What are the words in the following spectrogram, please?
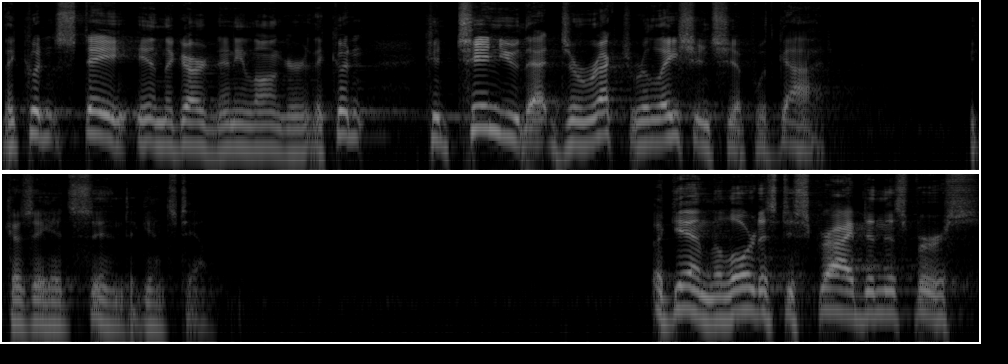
They couldn't stay in the garden any longer. They couldn't continue that direct relationship with God because they had sinned against him. Again, the Lord is described in this verse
